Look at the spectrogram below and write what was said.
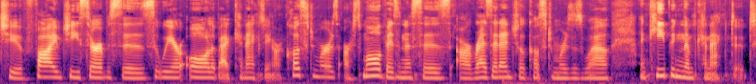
to 5G services. We are all about connecting our customers, our small businesses, our residential customers as well, and keeping them connected.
